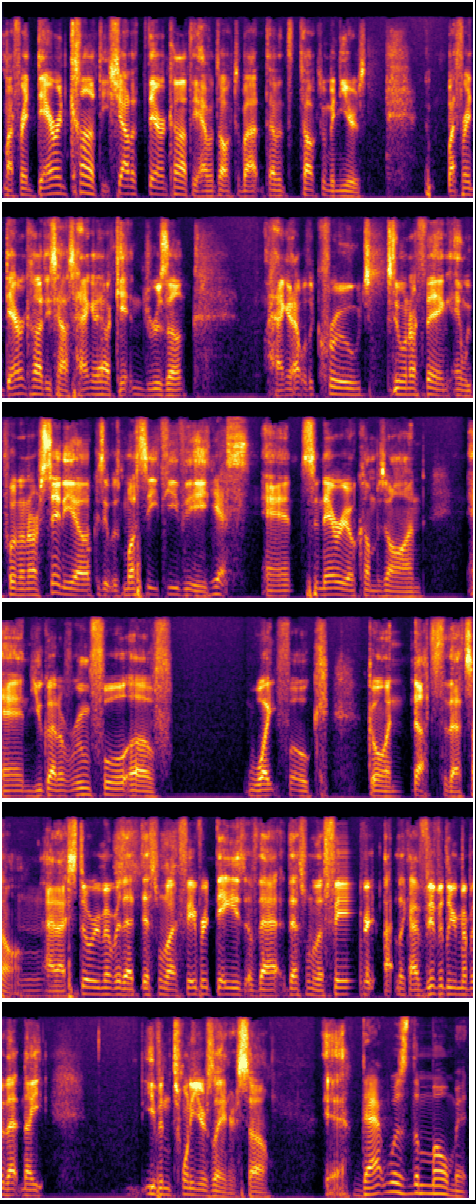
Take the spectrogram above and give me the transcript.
My friend Darren Conti. Shout out to Darren Conti. I haven't talked about haven't talked to him in years. My friend Darren Conti's house, hanging out, getting drunk, hanging out with the crew, just doing our thing, and we put on Arsenio because it was must see TV yes, and scenario comes on and you got a room full of white folk going nuts to that song Mm. and i still remember that that's one of my favorite days of that that's one of the favorite like i vividly remember that night even 20 years later so yeah that was the moment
